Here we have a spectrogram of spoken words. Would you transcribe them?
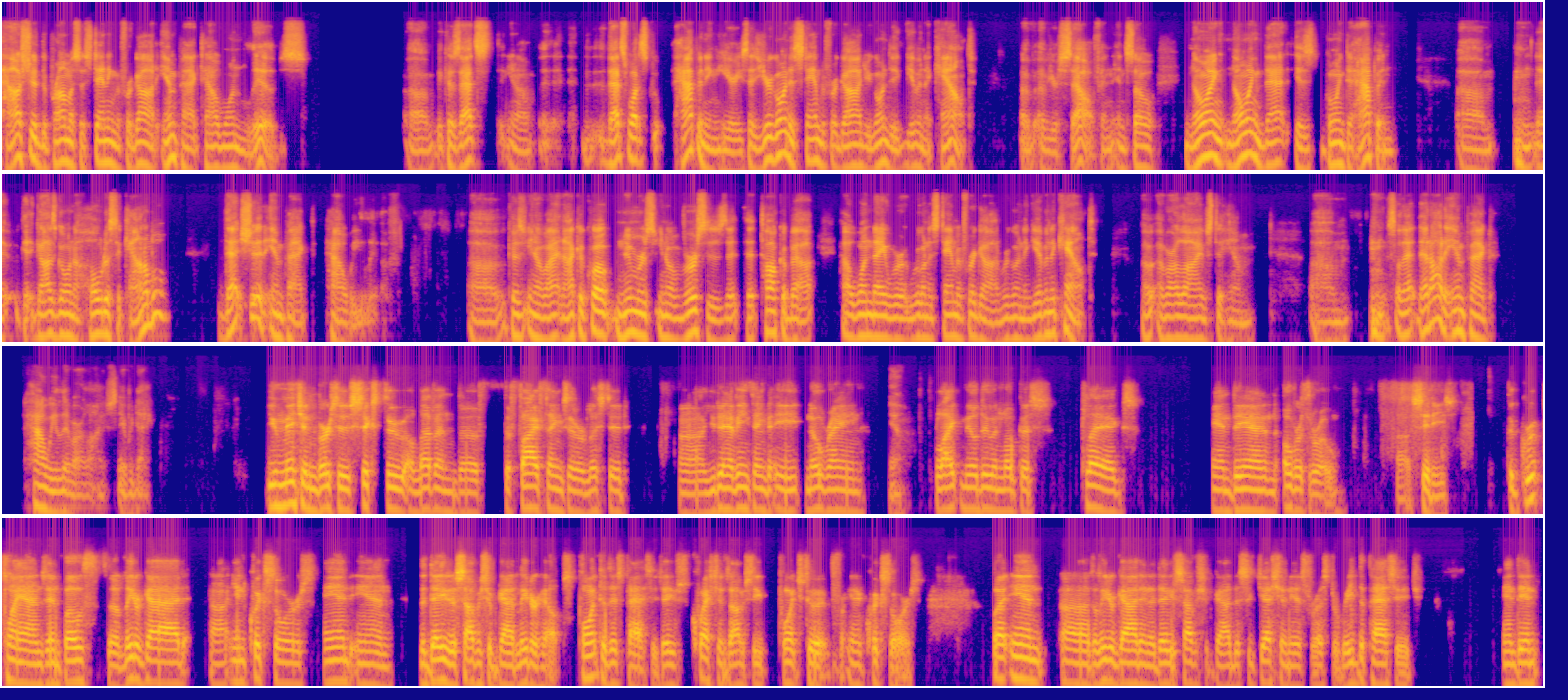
How should the promise of standing before God impact how one lives? Um, because that's you know that's what's happening here. He says you're going to stand before God. You're going to give an account of, of yourself, and and so knowing knowing that is going to happen, um, that God's going to hold us accountable that should impact how we live. Because uh, you know, I, and I could quote numerous you know verses that that talk about how one day we're we're going to stand before God. We're going to give an account of, of our lives to Him. Um, so that that ought to impact how we live our lives every day. You mentioned verses six through eleven, the the five things that are listed. Uh, you didn't have anything to eat, no rain, yeah, blight, mildew, and locusts, plagues and then overthrow uh, cities. The group plans in both the leader guide, uh, in quick source, and in the daily discipleship guide leader helps point to this passage. These questions obviously points to it in quick source. But in uh, the leader guide and the daily discipleship guide, the suggestion is for us to read the passage and then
